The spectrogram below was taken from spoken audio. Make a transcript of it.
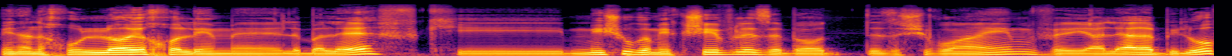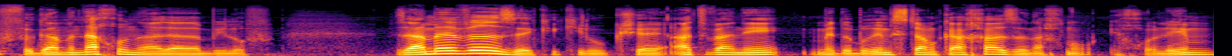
מין, אנחנו לא יכולים אה, לבלף, כי מישהו גם יקשיב לזה בעוד איזה שבועיים, ויעלה על הבילוף, וגם אנחנו נעלה על הבילוף. זה היה מעבר לזה, כי כאילו, כשאת ואני מדברים סתם ככה, אז אנחנו יכולים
